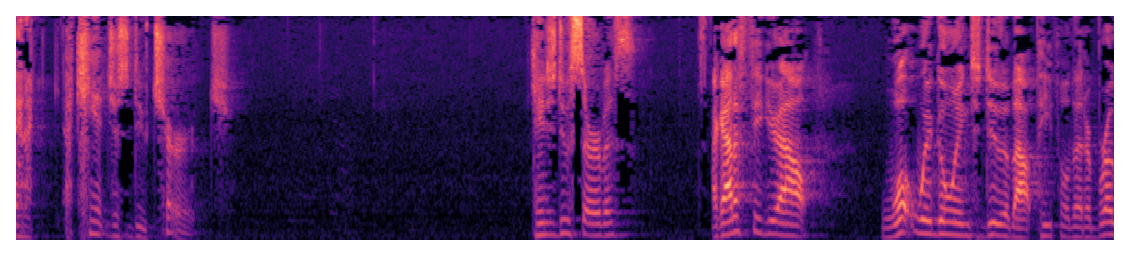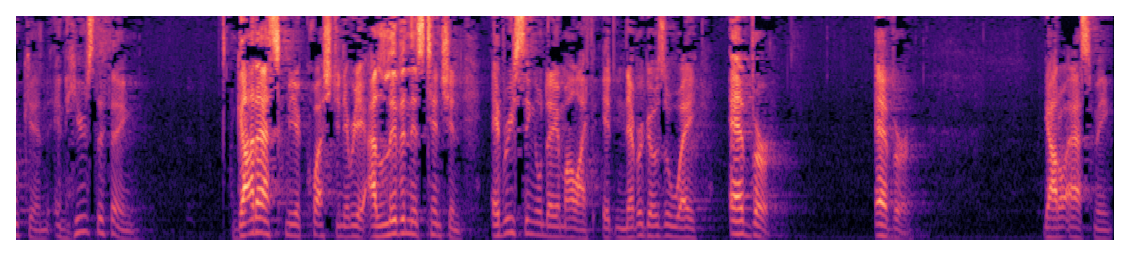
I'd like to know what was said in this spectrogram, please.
And I, I can't just do church. Can't just do service. I got to figure out what we're going to do about people that are broken. And here's the thing God asks me a question every day. I live in this tension every single day of my life. It never goes away, ever. Ever. God will ask me,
